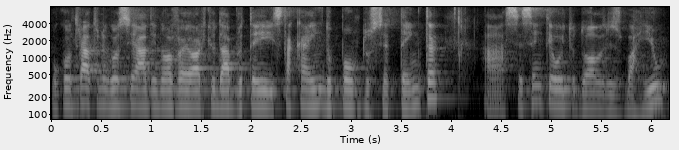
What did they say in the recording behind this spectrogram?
O contrato negociado em Nova York, o WTI, está caindo 0,70 a 68 dólares o barril,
